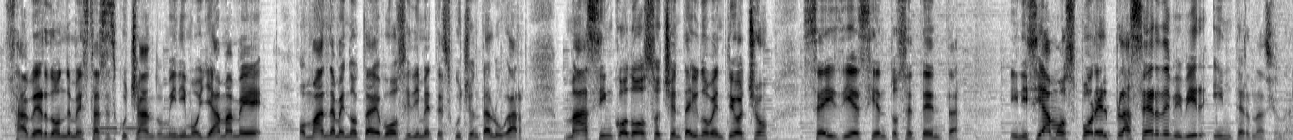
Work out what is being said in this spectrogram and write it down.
saber dónde me estás escuchando. Mínimo llámame o mándame nota de voz y dime te escucho en tal lugar. Más 52 81 28 610 170. Iniciamos por el placer de vivir internacional.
